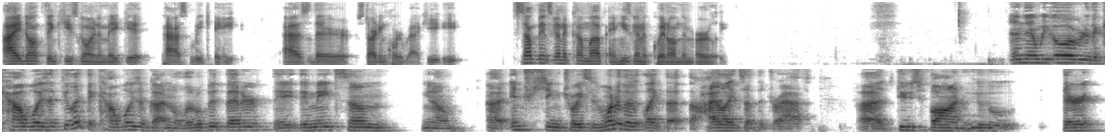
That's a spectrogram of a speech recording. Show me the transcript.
I don't think he's going to make it past week eight as their starting quarterback. He, he something's going to come up and he's going to quit on them early. And then we go over to the Cowboys. I feel like the Cowboys have gotten a little bit better. They they made some you know uh, interesting choices. One of the like the, the highlights of the draft, uh, Deuce Vaughn, who their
